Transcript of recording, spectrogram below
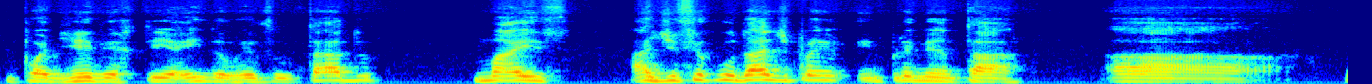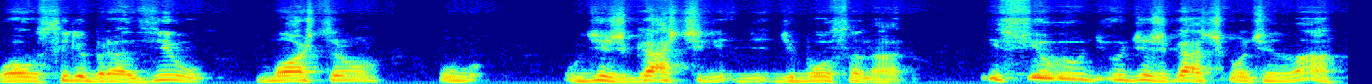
que pode reverter ainda o resultado, mas as dificuldades para implementar a, o Auxílio Brasil mostram o, o desgaste de, de, Bolsonaro. E se o, o, desgaste continuar,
